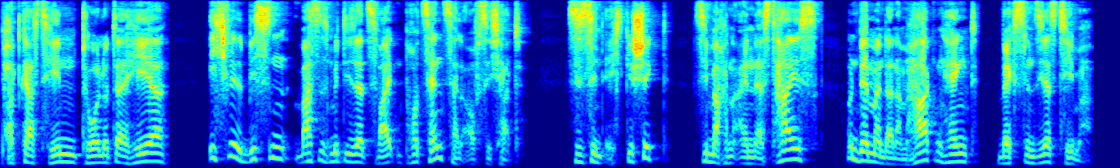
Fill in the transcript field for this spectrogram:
Podcast hin, Torluther her. Ich will wissen, was es mit dieser zweiten Prozentzahl auf sich hat. Sie sind echt geschickt. Sie machen einen erst heiß und wenn man dann am Haken hängt, wechseln sie das Thema.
